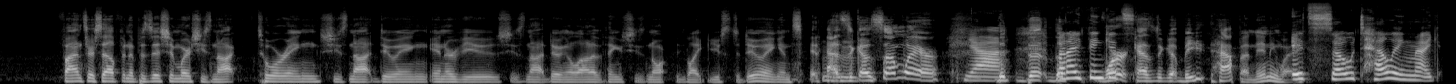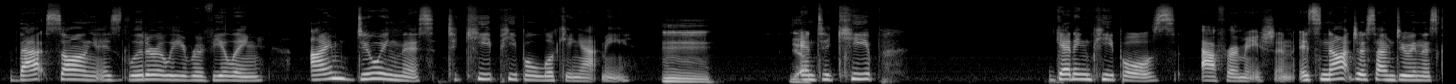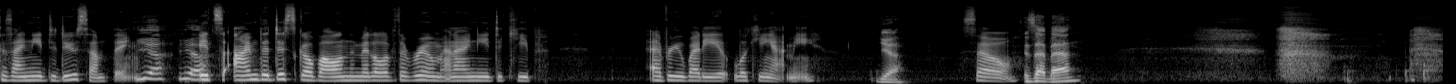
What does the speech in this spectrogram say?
finds herself in a position where she's not touring, she's not doing interviews, she's not doing a lot of the things she's not like used to doing, and it has to go somewhere. Mm-hmm. Yeah. The, the, the But I think work has to go, be happen anyway. It's so telling like that song is literally revealing I'm doing this to keep people looking at me Mm. yeah. and to keep getting people's affirmation. It's not just I'm doing this cuz I need to do something. yeah, yeah. It's I'm the disco ball in the middle of the room and I need to keep everybody looking at me. yeah. So, Is that bad?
